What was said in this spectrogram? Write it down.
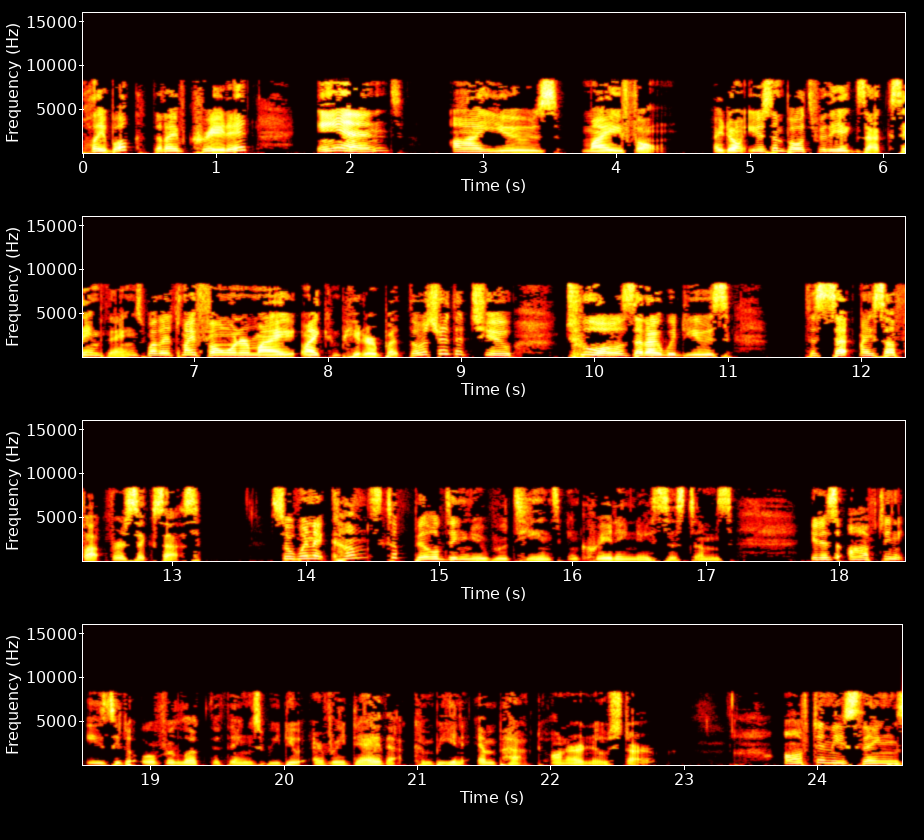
playbook that I've created and I use my phone. I don't use them both for the exact same things, whether it's my phone or my, my computer, but those are the two tools that I would use to set myself up for success. So when it comes to building new routines and creating new systems, it is often easy to overlook the things we do every day that can be an impact on our new start often these things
